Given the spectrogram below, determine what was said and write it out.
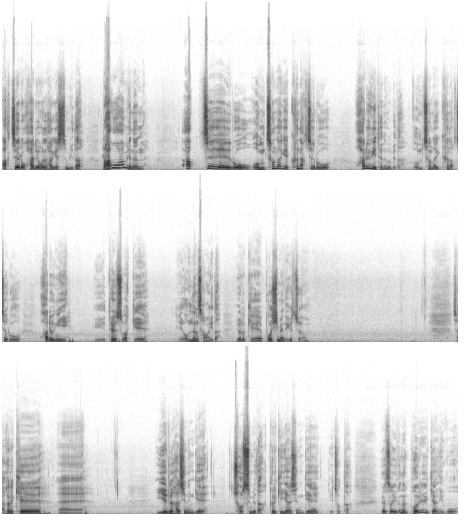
악재로 활용을 하겠습니다. 라고 하면은 악재로 엄청나게 큰 악재로 활용이 되는 겁니다. 엄청나게 큰 악재로 활용이 이, 될 수밖에 예, 없는 상황이다. 이렇게 보시면 되겠죠. 자 그렇게 에, 이해를 하시는 게 좋습니다. 그렇게 이해하시는 게 좋다. 그래서 이거는 버릴 게 아니고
